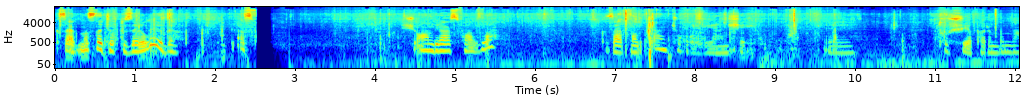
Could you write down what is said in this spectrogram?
Kızartması da çok güzel oluyor da. Biraz şu an biraz fazla kızartmalıktan çok oluyor yani şey. e, turşu yaparım bundan.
